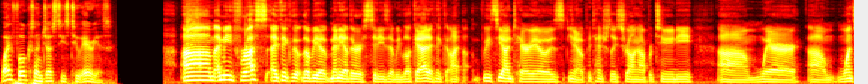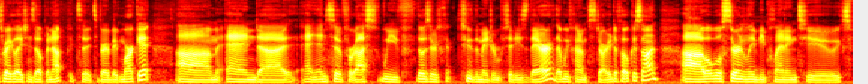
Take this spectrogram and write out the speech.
Why focus on just these two areas? Um, I mean, for us, I think there'll be many other cities that we look at. I think uh, we see Ontario as you know potentially strong opportunity um, where um, once regulations open up, it's a, it's a very big market, um, and, uh, and and so for us, we've those are two of the major cities there that we've kind of started to focus on. Uh, but we'll certainly be planning to ex-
